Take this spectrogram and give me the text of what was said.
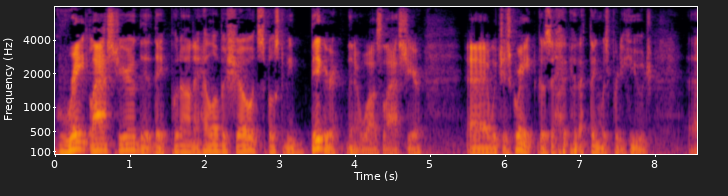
great last year. They, they, put on a hell of a show. It's supposed to be bigger than it was last year, uh, which is great because that thing was pretty huge. Uh,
